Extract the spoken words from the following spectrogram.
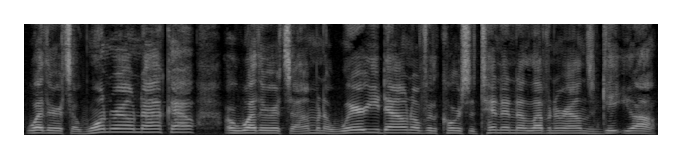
whether it's a one round knockout, or whether it's i am going to wear you down over the course of 10 and 11 rounds and get you out.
